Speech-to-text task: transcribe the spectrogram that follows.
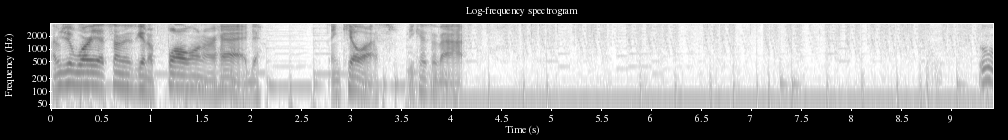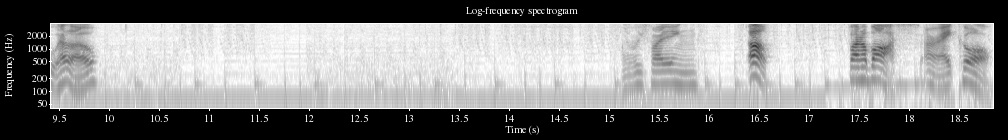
I'm just worried that something's gonna fall on our head kill us because of that. Ooh, hello. What are we fighting? Oh! Final boss. Alright, cool.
